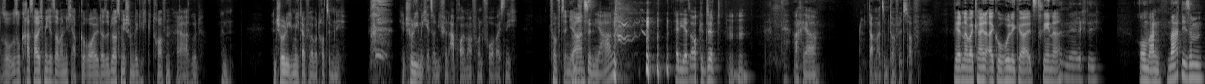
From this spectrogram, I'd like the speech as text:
So, so krass habe ich mich jetzt aber nicht abgerollt. Also du hast mich schon wirklich getroffen. Ja, gut. Dann entschuldige mich dafür aber trotzdem nicht. Ich entschuldige mich jetzt auch nicht für einen Abräumer von vor, weiß nicht, 15 Jahren. 15 Jahren. Hätte ich jetzt auch getippt. Mhm. Ach ja. Damals im Teufelstopf. Wir hatten aber keinen Alkoholiker als Trainer. Nee, richtig. Oh Mann, nach diesem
